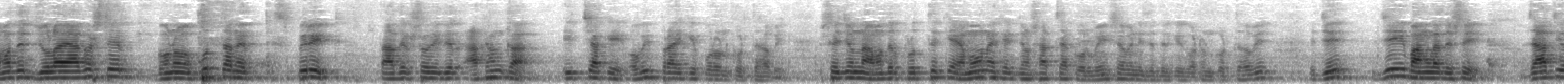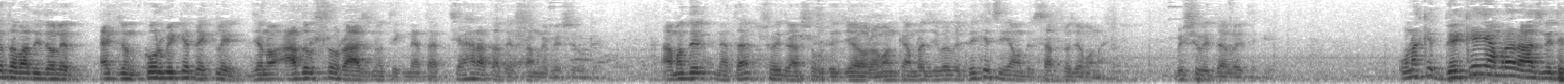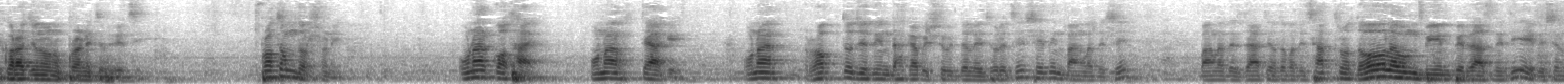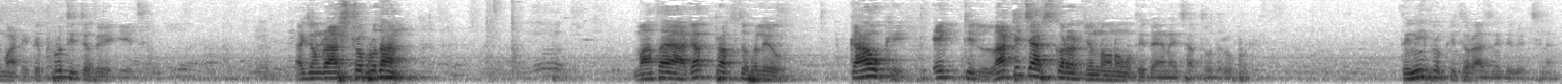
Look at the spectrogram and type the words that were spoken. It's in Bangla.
আমাদের জুলাই আগস্টের গণ অভ্যুত্থানের স্পিরিট তাদের শহীদের আকাঙ্ক্ষা, ইচ্ছাকে, অভিপ্রায়কে পূরণ করতে হবে। সেই জন্য আমাদের প্রত্যেককে এমন এক একজন সাচ্চা কর্মী হিসাবে নিজেদেরকে গঠন করতে হবে যে, যেই বাংলাদেশে জাতীয়তাবাদী দলের একজন কর্মীকে দেখলে যেন আদর্শ রাজনৈতিক নেতার চেহারা তাদের সামনে ভেসে ওঠে। আমাদের নেতা শহীদ রাষ্ট্রপতি জিয়াউর রহমানকে আমরা যেভাবে দেখেছি আমাদের ছাত্র জমানায়, বিশ্ববিদ্যালয় থেকে। ওনাকে দেখেই আমরা রাজনীতি করার জন্য অনুপ্রাণিত হয়েছি। প্রথম দর্শনে, ওনার কথায়, ওনার ত্যাগে, ওনার রক্ত যেদিন ঢাকা বিশ্ববিদ্যালয়ে ঝরেছে, সেদিন বাংলাদেশে, বাংলাদেশ জাতীয়তাবাদী ছাত্র দল এবং বিএনপির রাজনীতি এই দেশের মাটিতে প্রতীত হয়ে গিয়েছে। একজন রাষ্ট্রপ্রধান, মাথায় আঘাতপ্রাপ্ত হলেও কাউকে একটি লাঠি চার্জ করার জন্য অনুমতি দেয় নাই ছাত্রদের উপরে। তিনিই প্রকৃত রাজনীতিবিদ ছিলেন।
